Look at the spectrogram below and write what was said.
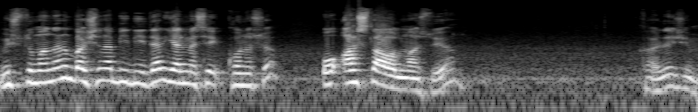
Müslümanların başına bir lider gelmesi konusu o asla olmaz diyor. Kardeşim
